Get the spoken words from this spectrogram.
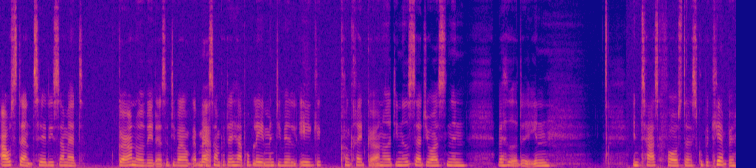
afstand til ligesom at gøre noget ved det. Altså, de var opmærksomme ja. på det her problem, men de ville ikke konkret gøre noget. De nedsatte jo også sådan en, hvad hedder det, en, en taskforce, der skulle bekæmpe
